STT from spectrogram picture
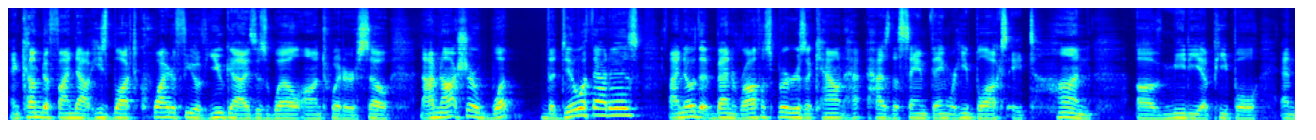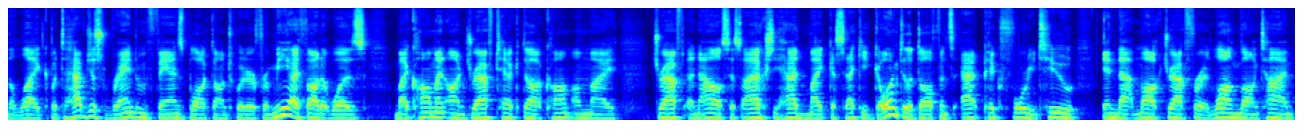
And come to find out, he's blocked quite a few of you guys as well on Twitter. So I'm not sure what the deal with that is. I know that Ben Roethlisberger's account ha- has the same thing where he blocks a ton of media people and the like. But to have just random fans blocked on Twitter, for me, I thought it was my comment on drafttech.com on my draft analysis. I actually had Mike Gesicki going to the Dolphins at pick 42 in that mock draft for a long, long time.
